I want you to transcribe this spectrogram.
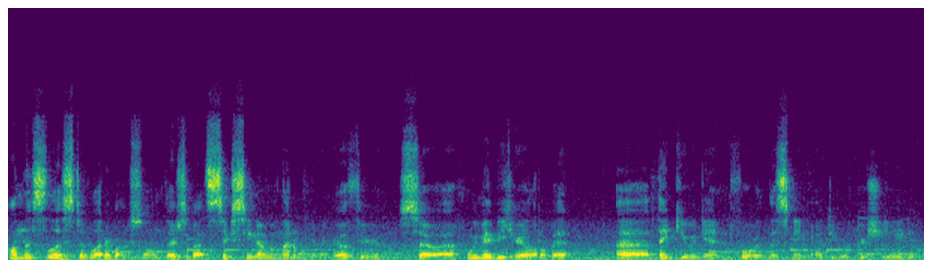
on this list of Letterboxd films. There's about 16 of them that I'm going to go through, so uh, we may be here a little bit. Uh, thank you again for listening. I do appreciate it.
